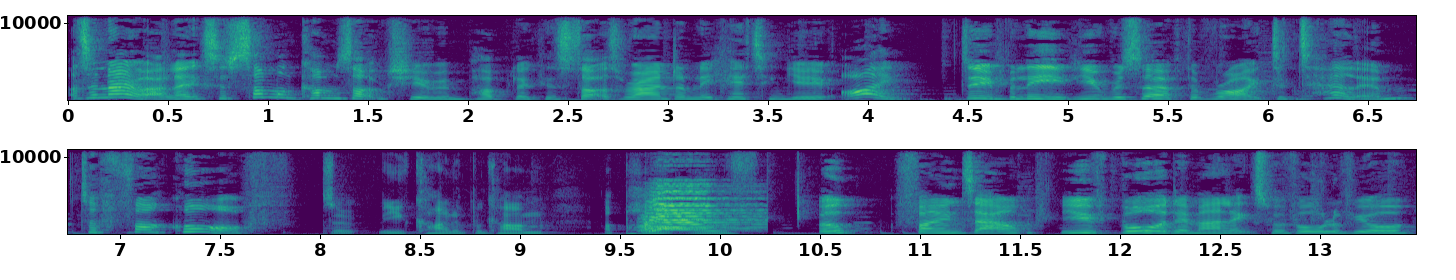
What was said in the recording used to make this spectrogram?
I don't know, Alex. If someone comes up to you in public and starts randomly hitting you, I do believe you reserve the right to tell him to fuck off. So you kind of become a part of. Oh, phone's out. You've bored him, Alex, with all of your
